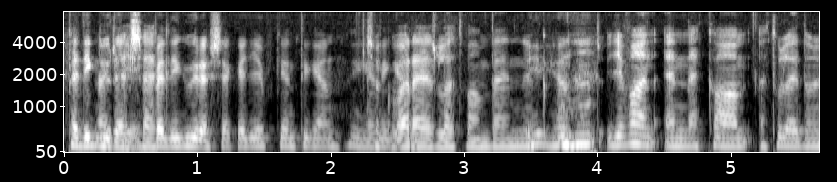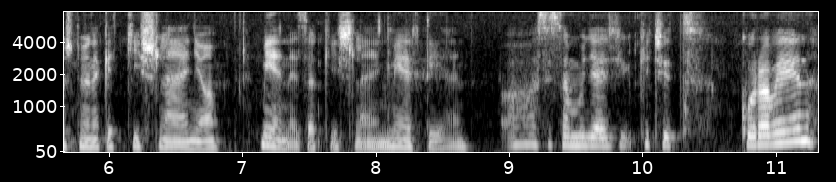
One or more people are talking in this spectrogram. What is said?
Pedig neki. üresek. Pedig üresek egyébként, igen. igen Csak igen. varázslat van bennük. Igen. Uh-huh. Ugye van ennek a, a tulajdonosnőnek egy kislánya. Milyen ez a kislány? Miért ilyen? Azt hiszem, hogy egy kicsit koravén,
